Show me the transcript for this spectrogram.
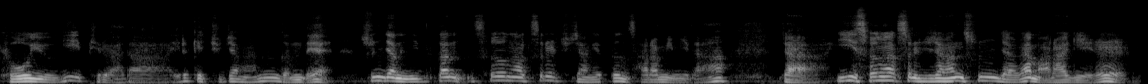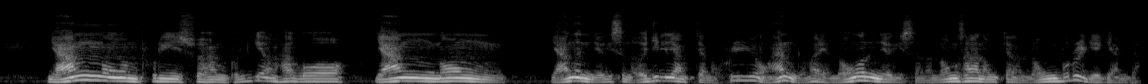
교육이 필요하다 이렇게 주장하는 건데 순자는 일단 성악설을 주장했던 사람입니다. 자, 이 성악설을 주장한 순자가 말하기를 양농은 불이수한 불경하고 양농 양은 여기서는 어질양자는 훌륭한 그 말이에요. 농은 여기서는 농사 농자는 농부를 얘기합니다.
